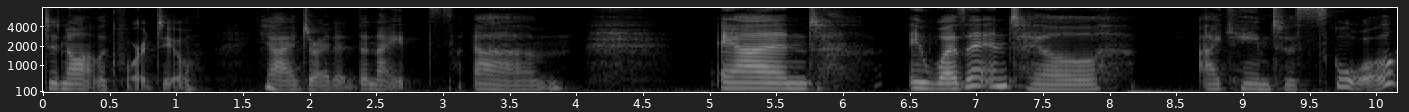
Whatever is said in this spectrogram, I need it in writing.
did not look forward to. Yeah, I dreaded the nights. Um, and it wasn't until I came to school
